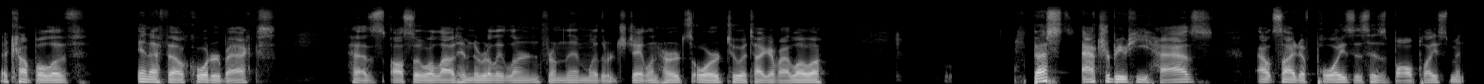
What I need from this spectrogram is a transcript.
a couple of NFL quarterbacks has also allowed him to really learn from them, whether it's Jalen Hurts or Tua Tagovailoa. Best attribute he has outside of poise is his ball placement.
